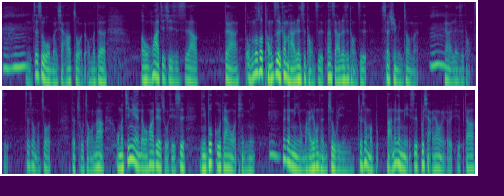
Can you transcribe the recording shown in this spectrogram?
嗯，这是我们想要做的。我们的文化祭其实是要，对啊，我们都说同志干嘛还要认识同志？但是要认识同志，社区民众们，嗯，要来认识同志，这是我们做的初衷。那我们今年的文化界的主题是“你不孤单，我挺你”。嗯，那个“你”我们还用成注音，就是我们不把那个“你”是不想用有一些比较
